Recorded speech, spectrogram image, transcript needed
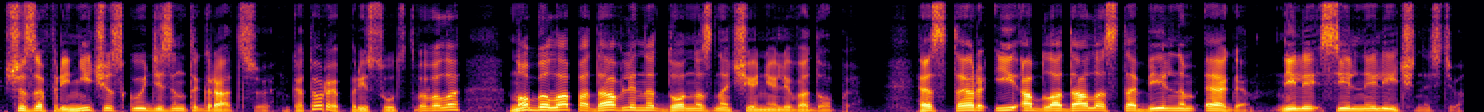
шизофреническую дезинтеграцию, которая присутствовала, но была подавлена до назначения леводопы. Эстер И обладала стабильным эго или сильной личностью,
